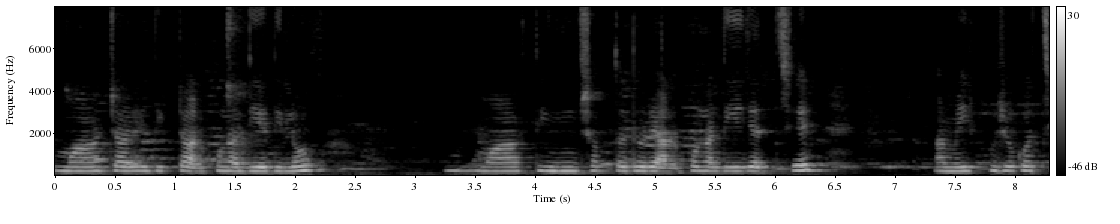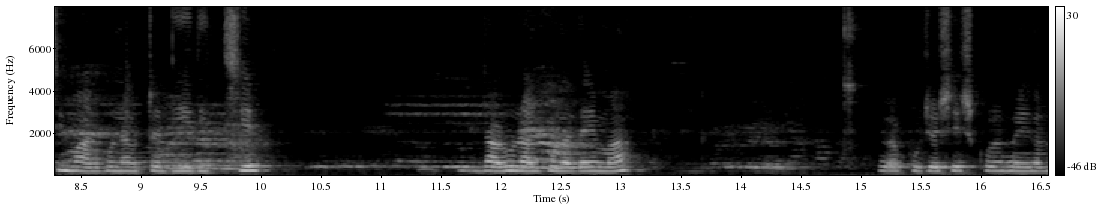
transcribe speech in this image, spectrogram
মা চারিদিকটা আলপনা দিয়ে দিল। মা তিন সপ্তাহ ধরে আলপনা দিয়ে যাচ্ছে। আমি পুজো করছি, মা আলপনাটা দিয়ে দিচ্ছে। দারুণ আলপনা দেয় মা। এবার পুজো শেষ করে হয়ে গেল।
